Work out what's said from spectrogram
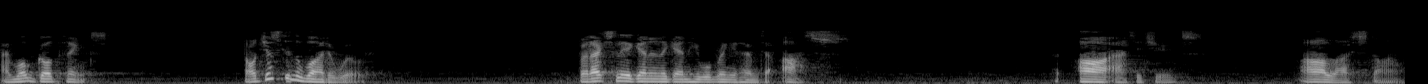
and what God thinks. Not just in the wider world, but actually again and again He will bring it home to us. Our attitudes, our lifestyle.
